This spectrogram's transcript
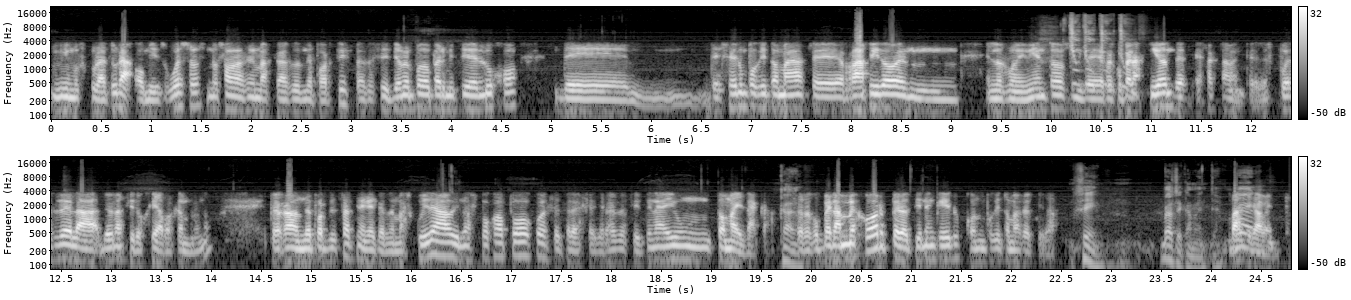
mi musculatura o mis huesos no son las mismas que las de un deportista. Es decir, yo me puedo permitir el lujo de, de ser un poquito más eh, rápido en, en los movimientos de recuperación, de- exactamente, después de, la, de una cirugía, por ejemplo, ¿no? Pero claro, un deportista tiene que tener más cuidado, irnos poco a poco, etcétera, etcétera. Es decir, tiene ahí un toma y daca. Claro. Se recuperan mejor, pero tienen que ir con un poquito más de cuidado. Sí, básicamente. Básicamente.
